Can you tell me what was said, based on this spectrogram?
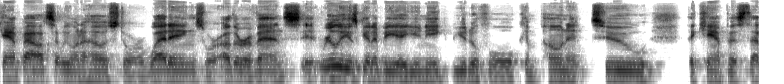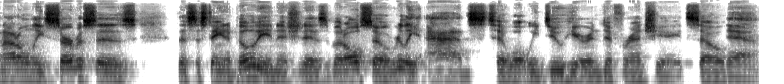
campouts that we want to host or weddings or other events, it really is going to be a unique, beautiful component to the campus that not only services the sustainability initiatives, but also really adds to what we do here and differentiates. So yeah,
